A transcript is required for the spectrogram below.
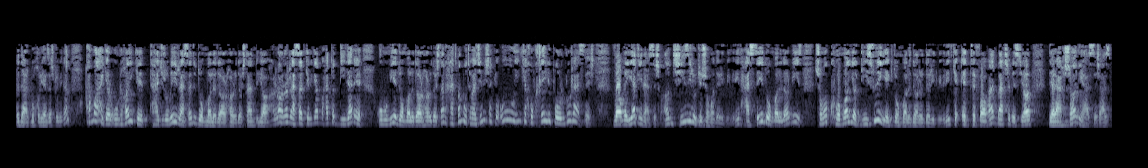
به درد بخوری ازش ببینم اما اگر اونهایی که تجربه رصد دنبال دارها رو داشتن یا حالا رصد که میگم حتی دیدن عمومی دنبال دارها رو داشتن حتما متوجه میشن که او این که خب خیلی پرنور هستش. واقعیت این هستش. آن چیزی رو که شما دارید می‌بینید هسته دنبال دار نیست. شما کما یا گیسوی یک دنبال دار رو دارید می‌بینید که اتفاقا بخش بسیار درخشانی هستش از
